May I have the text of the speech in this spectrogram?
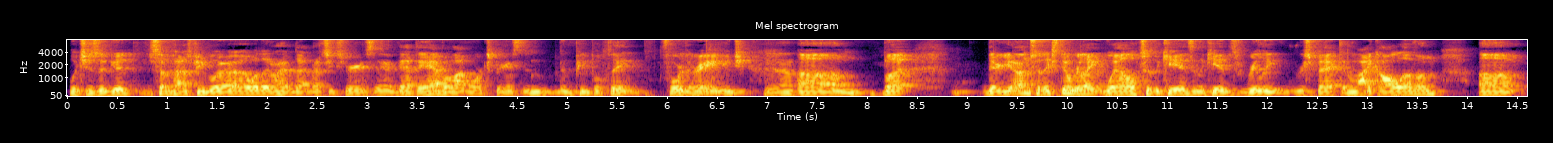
which is a good. Sometimes people are, oh, well, they don't have that much experience, and like that. They have a lot more experience than than people think for their age. Yeah. Um, but they're young, so they still relate well to the kids, and the kids really respect and like all of them. Um,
